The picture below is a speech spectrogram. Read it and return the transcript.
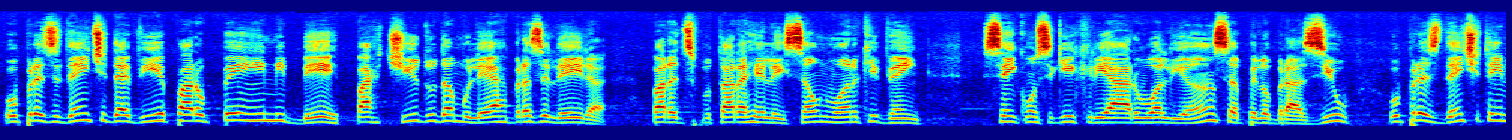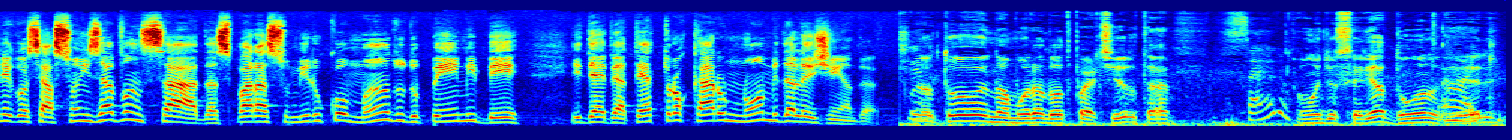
O presidente deve ir para o PMB, Partido da Mulher Brasileira, para disputar a reeleição no ano que vem. Sem conseguir criar o Aliança pelo Brasil, o presidente tem negociações avançadas para assumir o comando do PMB e deve até trocar o nome da legenda. Eu estou namorando outro partido, tá? Sério? Onde eu seria dono Ai, dele.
